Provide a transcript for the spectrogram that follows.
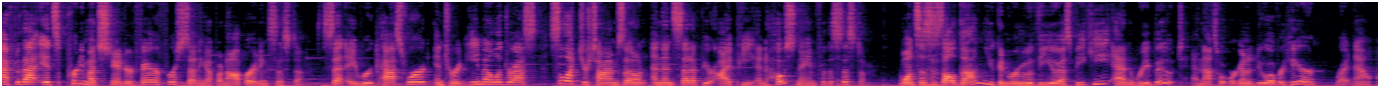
After that, it's pretty much standard fare for setting up an operating system. Set a root password, enter an email address, select your time zone, and then set up your IP and host name for the system. Once this is all done, you can remove the USB key and reboot, and that's what we're going to do over here right now.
